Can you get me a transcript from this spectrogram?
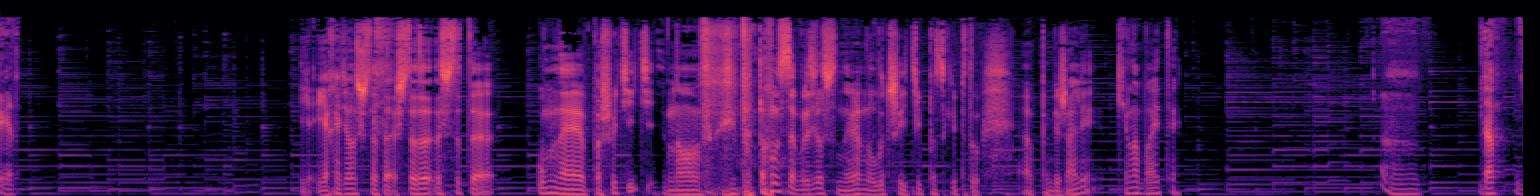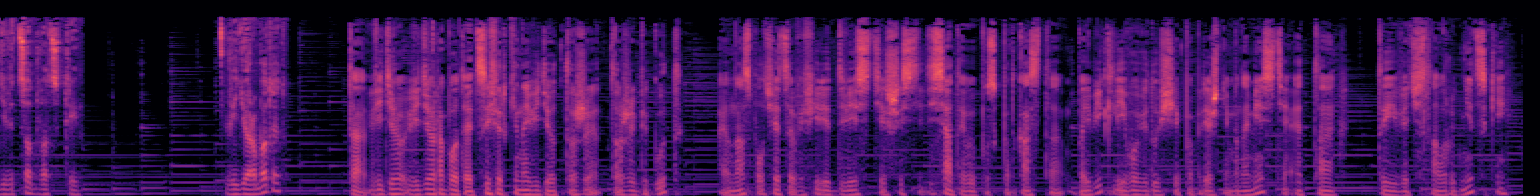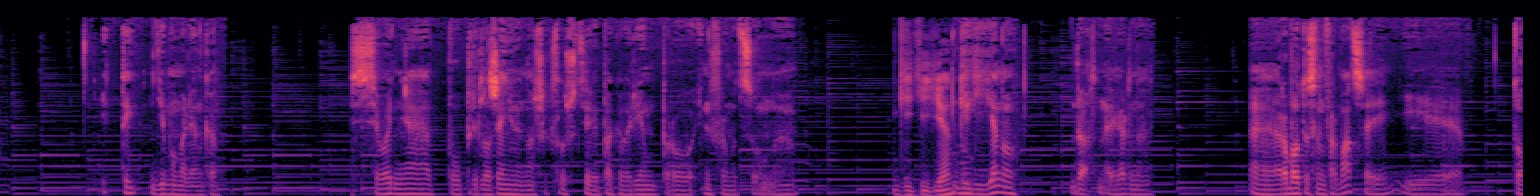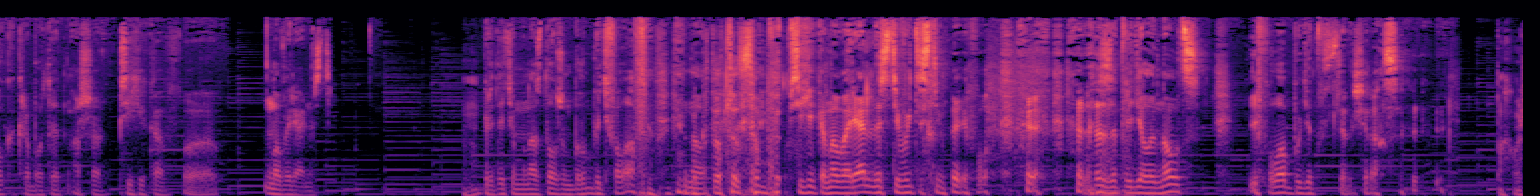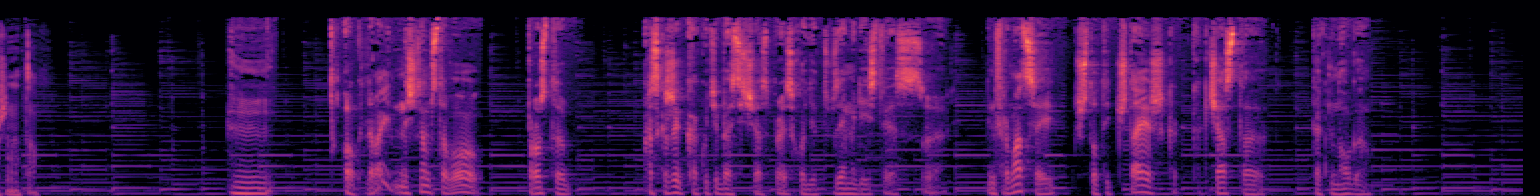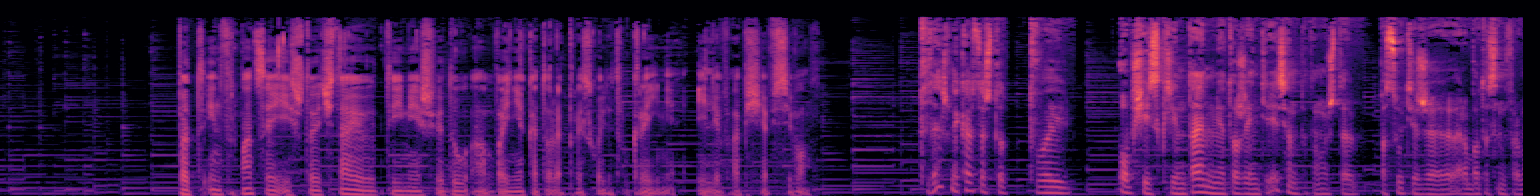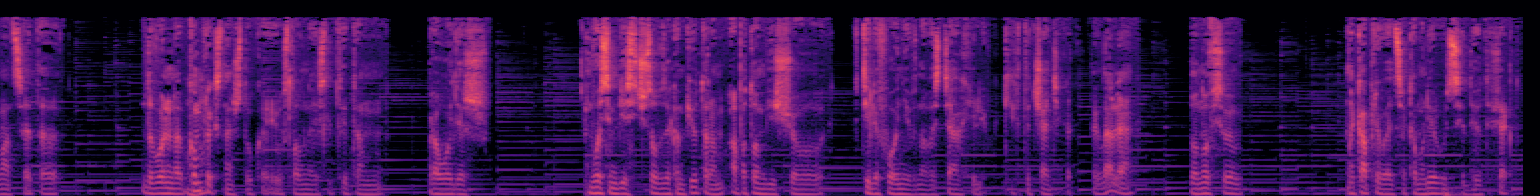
привет. Я, я хотел что-то что что умное пошутить, но потом сообразил, что, наверное, лучше идти по скрипту. А, побежали килобайты? Э, да, 923. Видео работает? Да, видео, видео работает. Циферки на видео тоже, тоже бегут. У нас, получается, в эфире 260 выпуск подкаста «Боевикли». Его ведущие по-прежнему на месте. Это ты, Вячеслав Рудницкий. И ты, Дима Маленко. Сегодня по предложению наших слушателей поговорим про информационную гигиену. Гигиену, да, наверное. Э, работу с информацией и то, как работает наша психика в э, новой реальности. Mm-hmm. Перед этим у нас должен был быть фалаф, но кто-то забыл. Психика новой реальности вытеснила его за пределы ноутс, и фоллап будет в следующий раз. Похоже на то. Ок, давай начнем с того, просто расскажи, как у тебя сейчас происходит взаимодействие с э, информацией, что ты читаешь, как, как часто, как много. Под информацией и что я читаю, ты имеешь в виду о войне, которая происходит в Украине, или вообще всего? Ты знаешь, мне кажется, что твой общий скрин-тайм мне тоже интересен, потому что, по сути же, работа с информацией — это довольно комплексная штука, и условно, если ты там проводишь 8-10 часов за компьютером, а потом еще в телефоне, в новостях или в каких-то чатиках и так далее, то оно все накапливается, аккумулируется и дает эффект.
